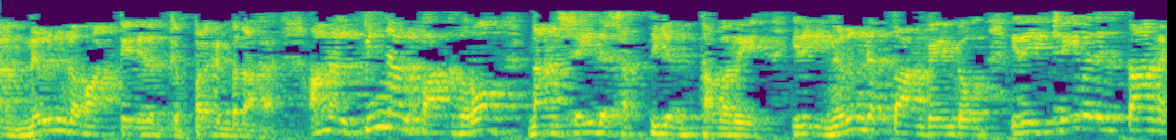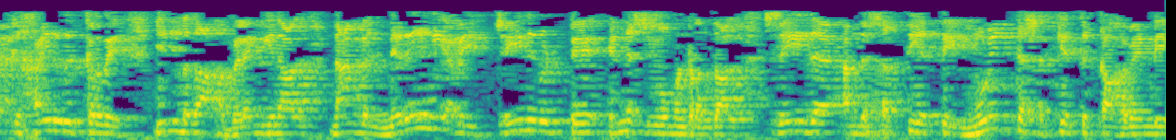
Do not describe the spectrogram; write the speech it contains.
நான் நெருங்க மாட்டேன் இதற்கு பிறகு என்பதாக. ஆனால் பின்னால் பார்க்கிறோம் நான் செய்த சத்தியம் தவறு. இதை நெருங்கத்தான் வேண்டும். இதை செய்வதில் தான் எனக்கு கயிறு இருக்கிறது என்பதாக விளங்கினால் நாங்கள் நெருங்கி அதை செய்துவிட்டு என்ன செய்வோம் என்றால் செய்த அந்த சத்தியத்தை முறித்த சத்தியத்துக்காக வேண்டி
